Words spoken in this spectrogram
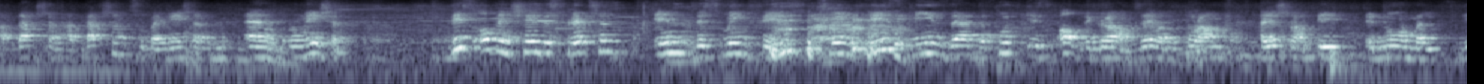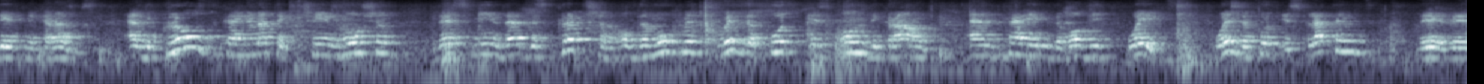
abduction, adduction, supination, and pronation. This open chain description in the swing phase. Swing phase means that the foot is off the ground زي ما دكتور عمرو هيشرح في النورمال gait mechanisms. And the closed kinematic chain motion this means that description of the movement with the foot is on the ground and carrying the body weight. When the foot is flattened, the, the,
